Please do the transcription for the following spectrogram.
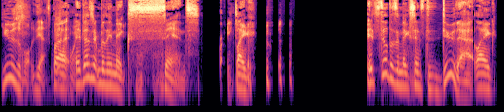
usable. Yes. but it doesn't really make sense. Right. Like, it still doesn't make sense to do that. Like,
